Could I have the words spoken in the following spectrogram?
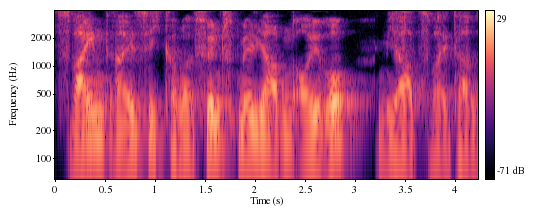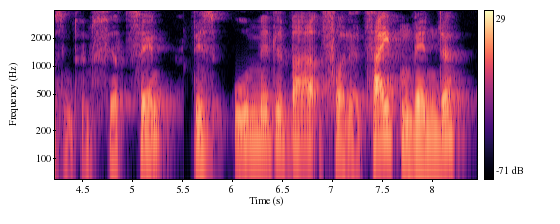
32,5 Milliarden Euro im Jahr 2014 bis unmittelbar vor der Zeitenwende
